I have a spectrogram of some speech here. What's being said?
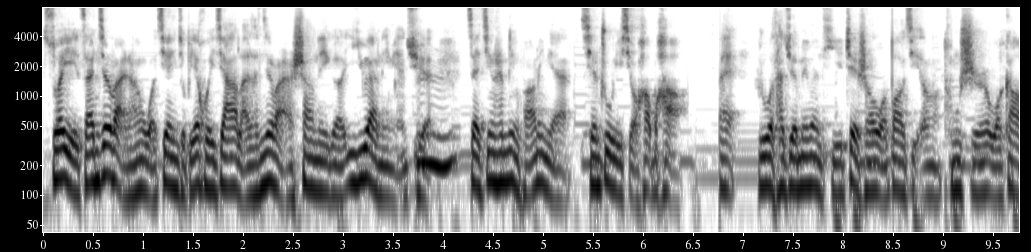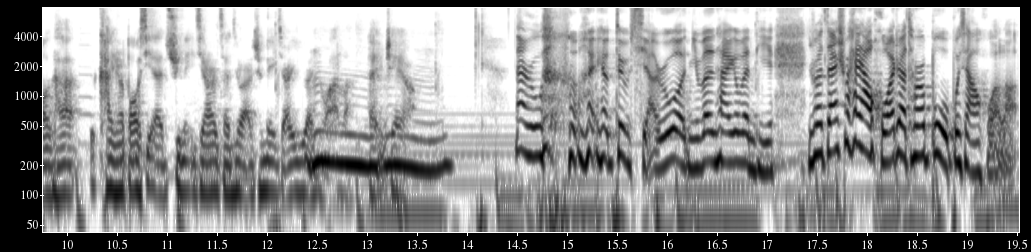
所以咱今儿晚上我建议就别回家了，咱今儿晚上上那个医院里面去，嗯在精神病房里面先住一宿，好不好？哎，如果他觉得没问题，这时候我报警，同时我告诉他看一下保险，去哪家，咱今晚上去哪家医院就完了。嗯哎，这样。那如果，哎呀，对不起啊，如果你问他一个问题，你说咱是不是还想活着？他说不，不想活了。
